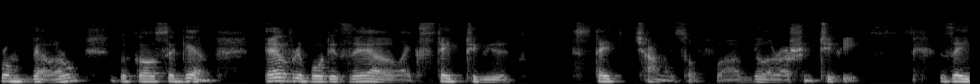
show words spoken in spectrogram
from Belarus, because again, everybody there, like state TV, state channels of uh, Belarusian TV, they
